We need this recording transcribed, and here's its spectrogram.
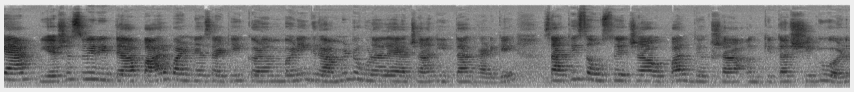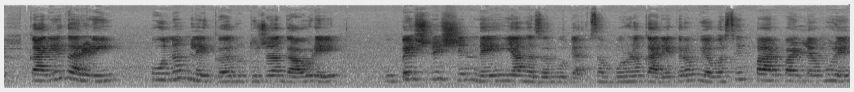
कॅम्प यशस्वीरित्या पार पाडण्यासाठी कळंबणी ग्रामीण रुग्णालयाच्या नीता घाडगे साथी संस्थेच्या उपाध्यक्षा अंकिता शिगवण कार्यकारिणी पूनम लेकर ऋतुजा गावडे उपेश्री शिंदे या हजर होत्या. संपूर्ण कार्यक्रम व्यवस्थित पार पाडल्यामुळे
